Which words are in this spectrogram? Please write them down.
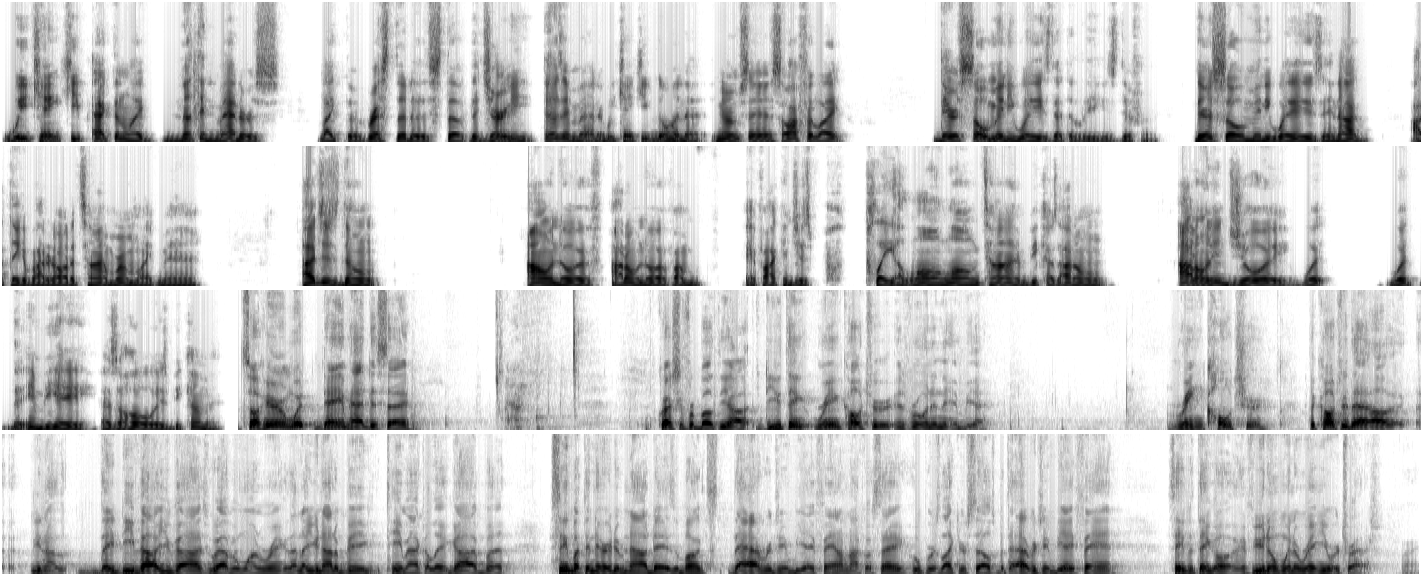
We can't keep acting like nothing matters. Like the rest of the stuff, the journey doesn't matter. We can't keep doing that. You know what I'm saying? So I feel like there's so many ways that the league is different. There's so many ways, and I I think about it all the time. Where I'm like, man, I just don't. I don't know if I don't know if I'm if I can just p- play a long, long time because I don't I don't enjoy what what the NBA as a whole is becoming. So hearing what Dame had to say, question for both of y'all: Do you think ring culture is ruining the NBA? Ring culture. The culture that uh, you know they devalue guys who haven't won rings. I know you're not a big team accolade guy, but it seems like the narrative nowadays amongst the average NBA fan. I'm not going to say hoopers like yourselves, but the average NBA fan seems to think, oh, if you don't win a ring, you were trash. Right.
